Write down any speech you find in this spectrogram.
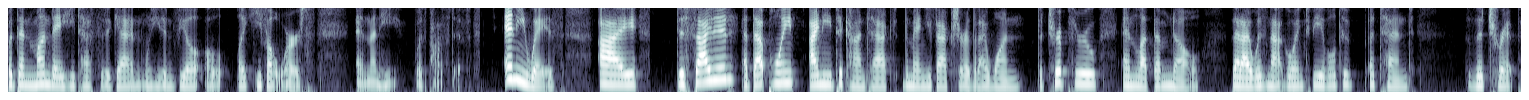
But then Monday he tested again when he didn't feel like he felt worse and then he was positive. Anyways, I decided at that point I need to contact the manufacturer that I won the trip through and let them know that I was not going to be able to attend the trip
